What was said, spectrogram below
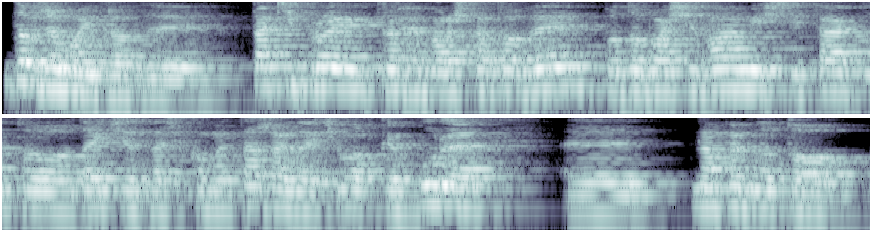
Dobrze, moi drodzy, taki projekt trochę warsztatowy. Podoba się Wam? Jeśli tak, no to dajcie znać w komentarzach, dajcie łapkę w górę. Y, Na pewno to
